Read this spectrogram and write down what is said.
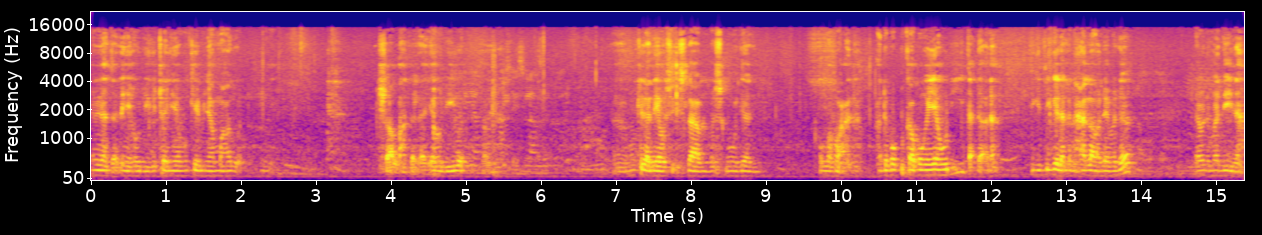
Madinah tak ada Yahudi Kecuali yang mungkin menyamar kot. InsyaAllah tak ada Yahudi kot. Uh, Mungkin ada yang masuk Islam Lepas kemudian Allah A'lam. Ada pun perkampungan Yahudi Tak ada dah. Tiga-tiga dah kena halau daripada Daripada Madinah.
